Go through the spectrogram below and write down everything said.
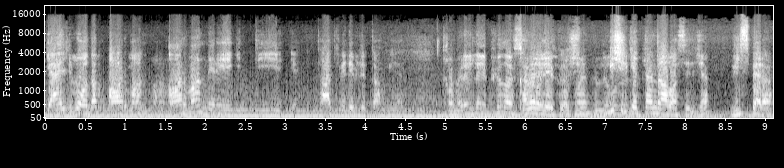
Geldi bu adam Arman. Arman nereye gittiği takip edebilir tahminen. Kamerayla yapıyorlar. Kamerayla yapıyor. Otomatik Şimdi bir yapıyorlar. şirketten daha bahsedeceğim. Vispera.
